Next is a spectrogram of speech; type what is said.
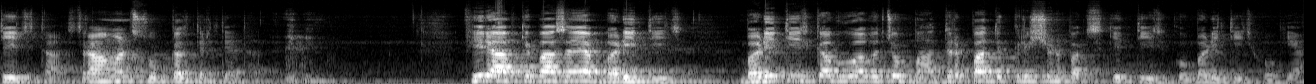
तीज था। श्रावण शुक्ल तृतीय था। फिर आपके पास आया बड़ी तीज। बड़ी तीज कब हुआ बच्चों? भाद्रपद कृष्ण पक्ष की तीज को बड़ी तीज हो गया।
